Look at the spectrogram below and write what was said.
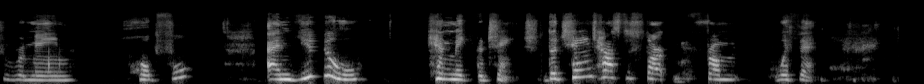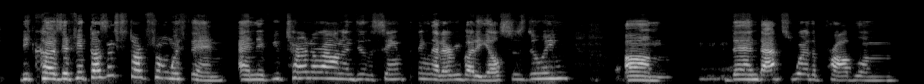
to remain hopeful and you can make the change. The change has to start from within. Because if it doesn't start from within and if you turn around and do the same thing that everybody else is doing um then that's where the problem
